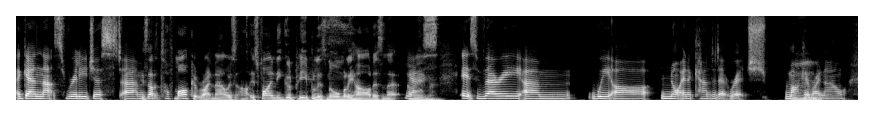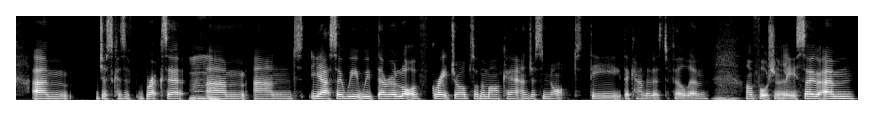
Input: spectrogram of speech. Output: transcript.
again, that's really just um, Is that a tough market right now? Is is finding good people is normally hard, isn't it? Yes, it's very. Um, we are not in a candidate-rich market right now, um, just because of Brexit. Um, and yeah, so we we've there are a lot of great jobs on the market, and just not the the candidates to fill them, unfortunately. So, um,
